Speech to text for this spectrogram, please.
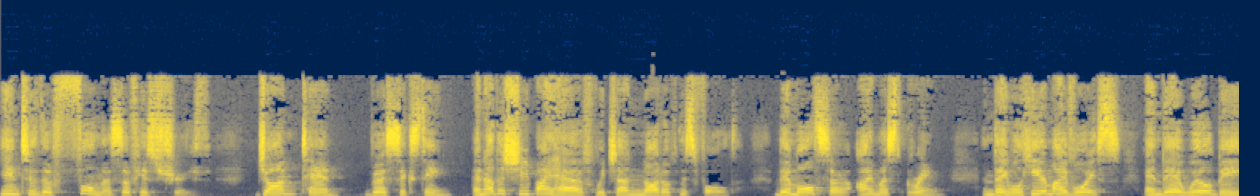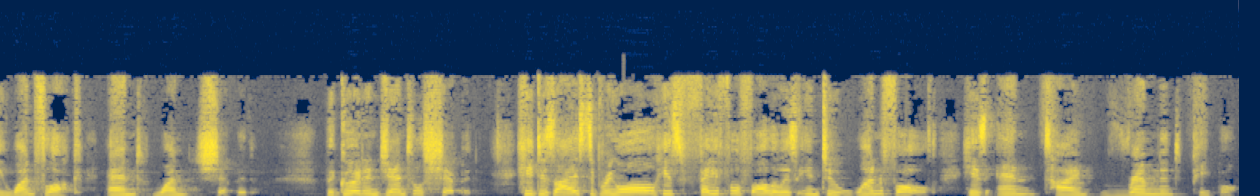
into the fullness of his truth. John 10 verse 16. And other sheep I have which are not of this fold them also I must bring, and they will hear my voice, and there will be one flock and one shepherd. The good and gentle shepherd. He desires to bring all his faithful followers into one fold, his end time remnant people.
